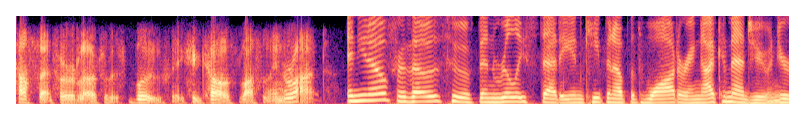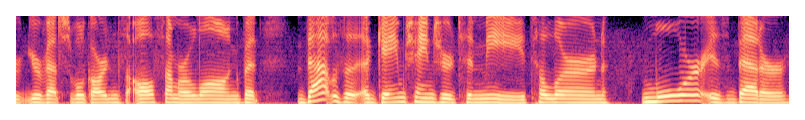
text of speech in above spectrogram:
houseplant fertilizer that's blue. It can cause blossom end rot. And you know, for those who have been really steady and keeping up with watering, I commend you and your your vegetable gardens all summer long. But that was a, a game changer to me to learn more is better,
